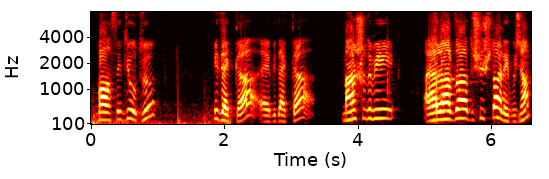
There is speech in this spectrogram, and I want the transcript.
bahsediyordu. Bir dakika, e, bir dakika. Ben şurada bir ayarlarda düşüşler yapacağım.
